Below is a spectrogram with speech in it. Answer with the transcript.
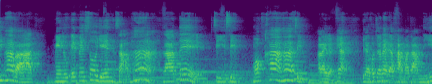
25 บาท เมนูเอสเปรสโซ่เย็น 35 ลาเต้ 40 มอคค่า 50 อะไรแบบเนี้ย เฮียเขาจะได้ราคามาตามนี้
